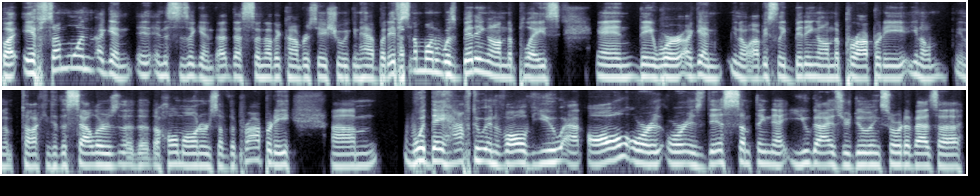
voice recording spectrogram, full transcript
But if someone again and this is again that, that's another conversation we can have but if someone was bidding on the place and they were again you know obviously bidding on the property you know you know talking to the sellers the the, the homeowners of the property um, would they have to involve you at all? Or or is this something that you guys are doing sort of as a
